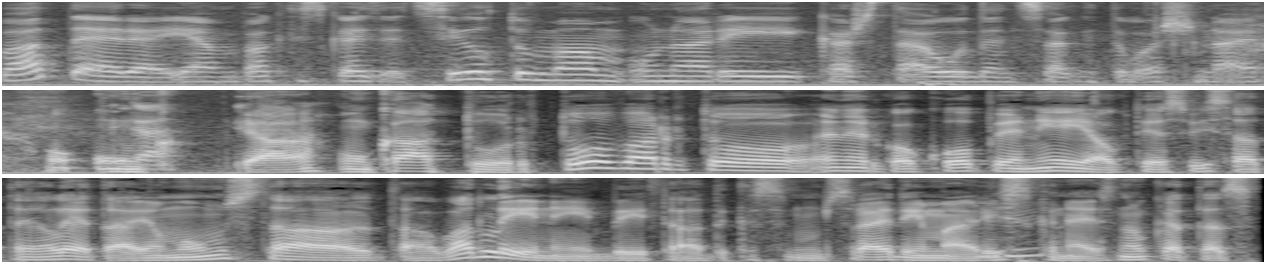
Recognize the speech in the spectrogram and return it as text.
patērējam, faktiski aiziet siltumam un arī karstā ūdens sagatavošanai. Un, un, kā- jā, un kā tur to var to energo kopienu iejaukties visā tajā lietā? Jo mums tā, tā vadlīnija bija tāda, kas mums raidījumā ir izskanējusi, nu, ka tas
